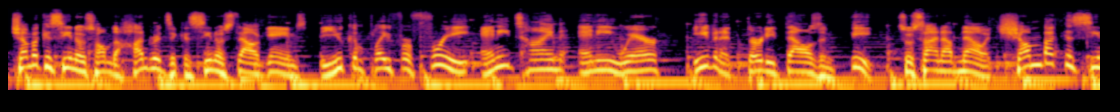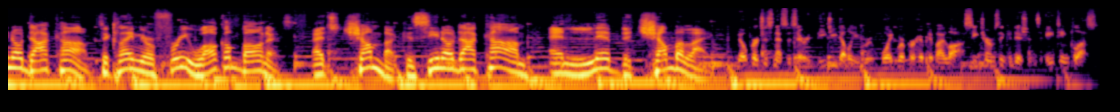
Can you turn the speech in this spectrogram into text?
Chumba Casino is home to hundreds of casino style games that you can play for free anytime, anywhere, even at 30,000 feet. So sign up now at chumbacasino.com to claim your free welcome bonus. That's chumbacasino.com and live the Chumba life. No purchase necessary. VGW Group. Void were prohibited by law. See terms and conditions. 18 plus.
